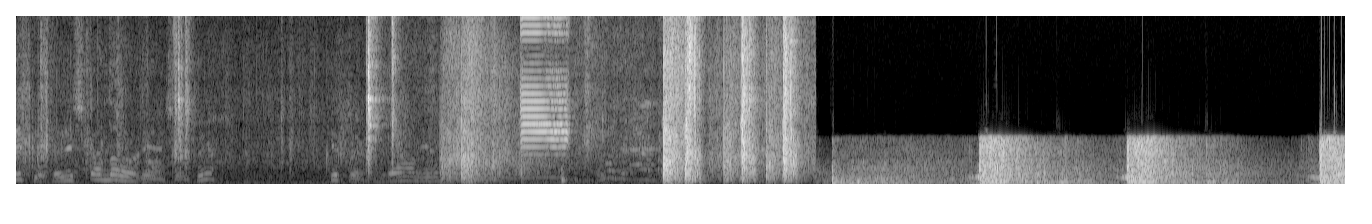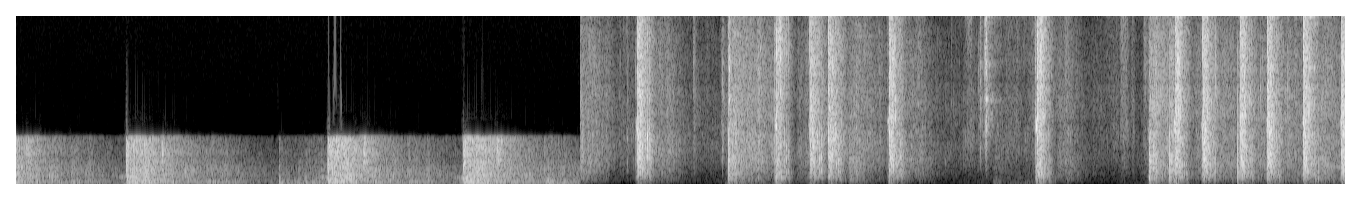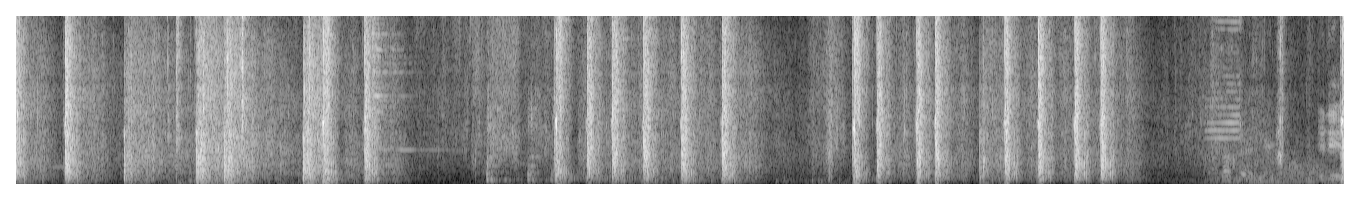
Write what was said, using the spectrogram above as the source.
If you're finished, unload in, Shakespeare. If they're down in. It is.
